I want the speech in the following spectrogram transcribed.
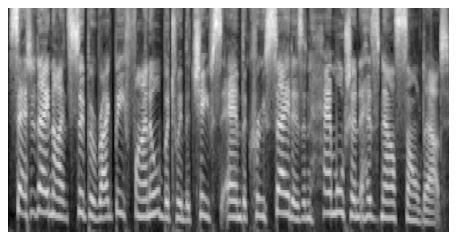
Saturday night's Super Rugby final between the Chiefs and the Crusaders in Hamilton has now sold out.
